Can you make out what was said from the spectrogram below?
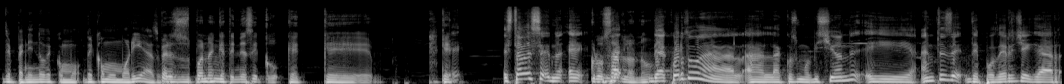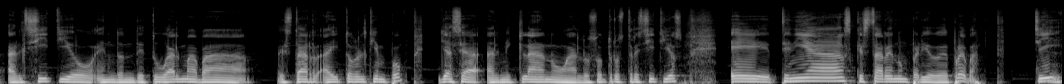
dependiendo de cómo, de cómo morías, güey. Pero se supone que tenías que, que, que, que- Estabas en, eh, Cruzarlo, de- ¿no? De acuerdo a, a la cosmovisión, eh, antes de, de poder llegar al sitio en donde tu alma va estar ahí todo el tiempo, ya sea al Mictlán o a los otros tres sitios, eh, tenías que estar en un periodo de prueba. Sí,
